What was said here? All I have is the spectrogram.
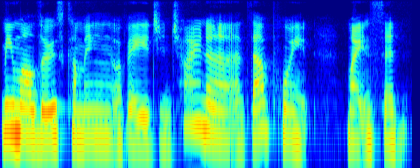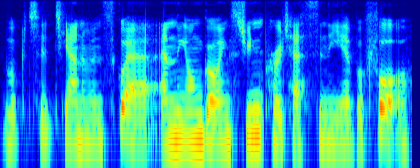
Meanwhile, those coming of age in China at that point might instead look to Tiananmen Square and the ongoing student protests in the year before.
